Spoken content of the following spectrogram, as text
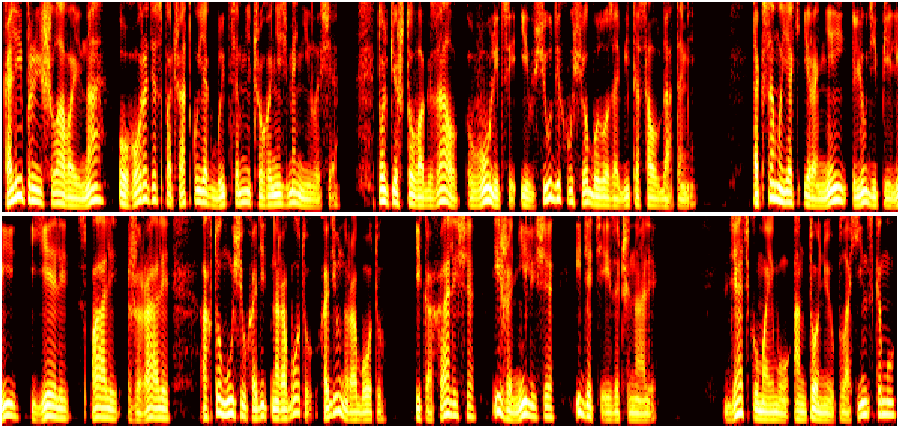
Калі прыйшла вайна у горадзе спачатку як быццам нічога не змянілася. Толькі што вакзал вуліцы і ўсюдых усё было забіта салдатамі таксама як і раней людзі пілі ели спалі жралі а хто мусіў хадзіць на работу хадзіў на работу. І кахаліся і жаніліся і дзяцей зачыналі дядзьку майму антонію плахінскаму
